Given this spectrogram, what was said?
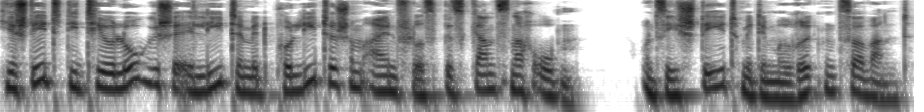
Hier steht die theologische Elite mit politischem Einfluss bis ganz nach oben und sie steht mit dem Rücken zur Wand,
